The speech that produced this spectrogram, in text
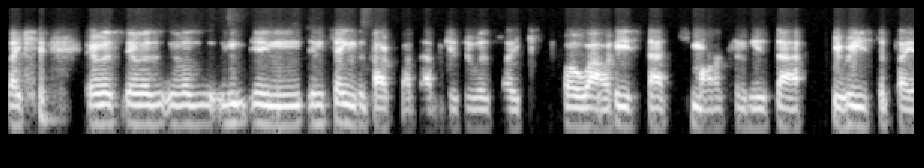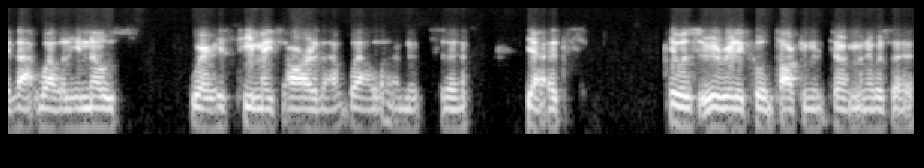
Like, it was it was it was in, in, insane to talk about that because it was like, oh wow, he's that smart and he's that he reads the play that well and he knows where his teammates are that well. And it's uh, yeah, it's it was really cool talking to him and it was a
